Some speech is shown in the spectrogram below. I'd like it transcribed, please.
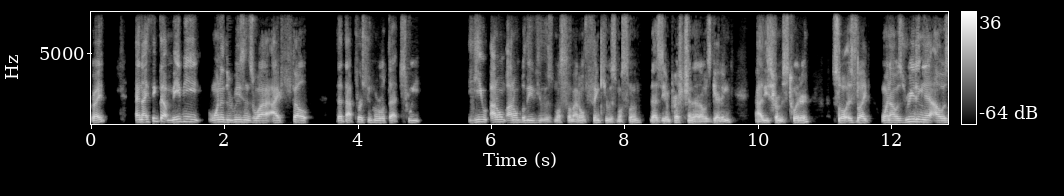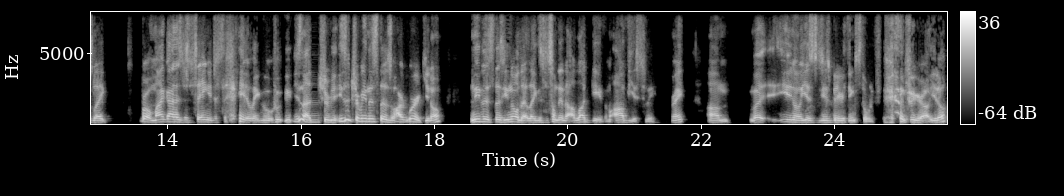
right? And I think that maybe one of the reasons why I felt that that person who wrote that tweet he I don't I don't believe he was Muslim. I don't think he was Muslim. That's the impression that I was getting, at least from his Twitter. So it's like when I was reading it, I was like, bro, my guy is just saying it just to say it. Like he's not attributing he's attributing this to his hard work, you know? Needless does he know that like this is something that Allah gave him, obviously, right? Um, but you know, he has, he has bigger things to figure out, you know?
